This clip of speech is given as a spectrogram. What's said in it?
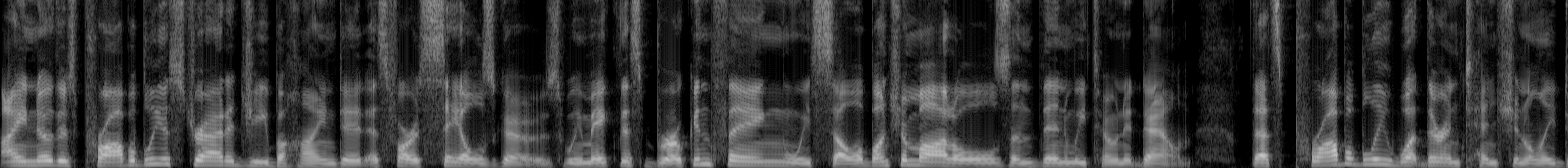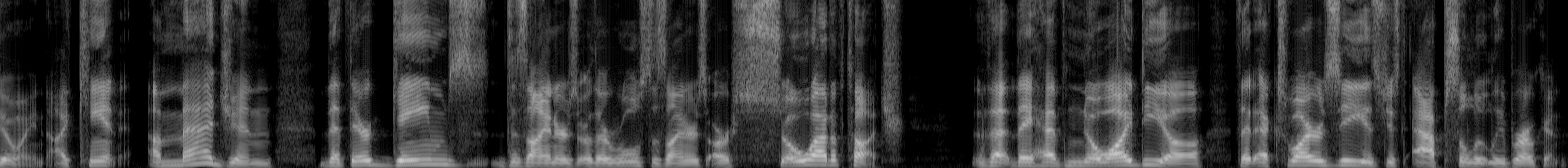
I know there's probably a strategy behind it as far as sales goes. We make this broken thing, we sell a bunch of models, and then we tone it down. That's probably what they're intentionally doing. I can't imagine that their games designers or their rules designers are so out of touch that they have no idea that X, Y, or Z is just absolutely broken.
